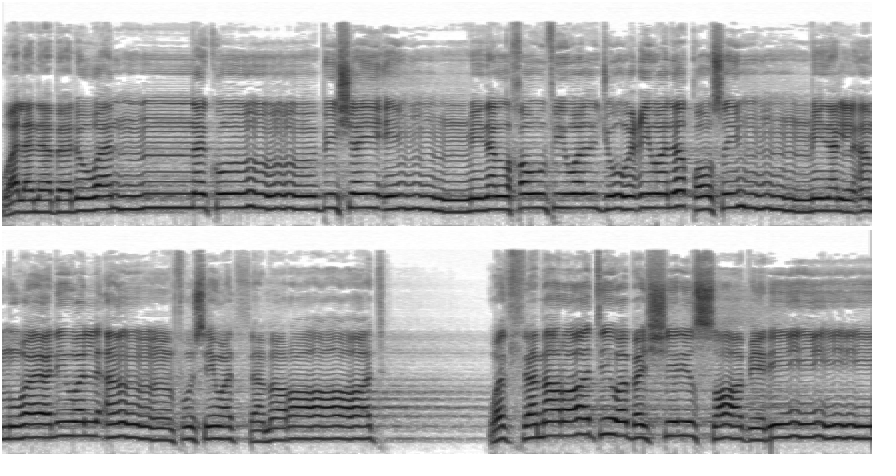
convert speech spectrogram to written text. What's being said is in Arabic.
ولنبلونكم بشيء من الخوف والجوع ونقص من الأموال والأنفس والثمرات والثمرات وبشر الصابرين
